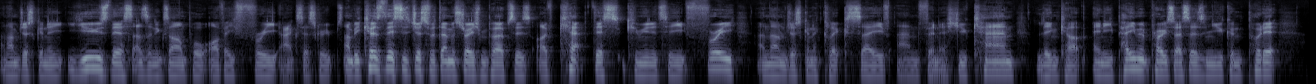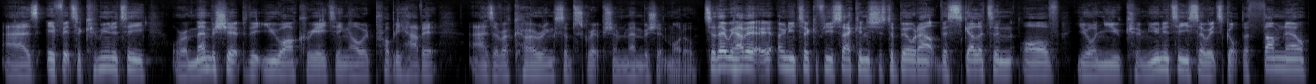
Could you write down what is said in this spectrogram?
And I'm just going to use this as an example of a free access group. And because this is just for demonstration purposes, I've kept this community free and then I'm just going to click save and finish. You can link up any payment processes and you can put it as if it's a community or a membership that you are creating, I would probably have it as a recurring subscription membership model. So there we have it. It only took a few seconds just to build out the skeleton of your new community. So it's got the thumbnail,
